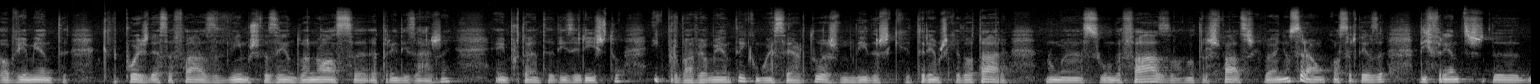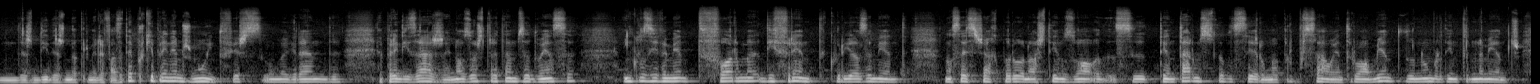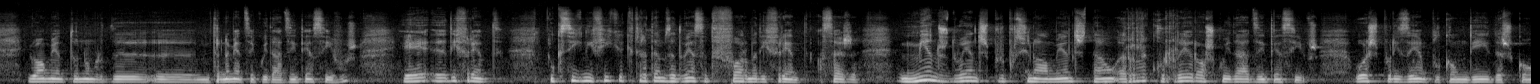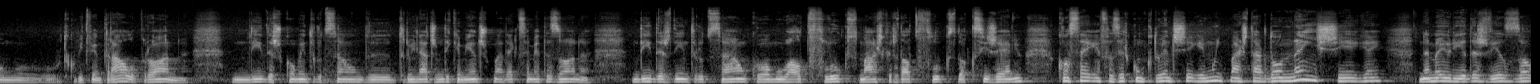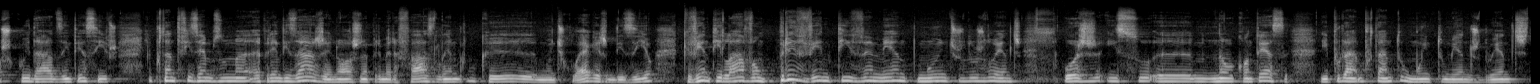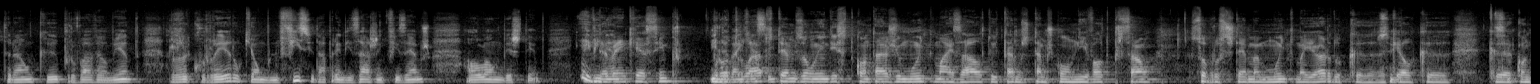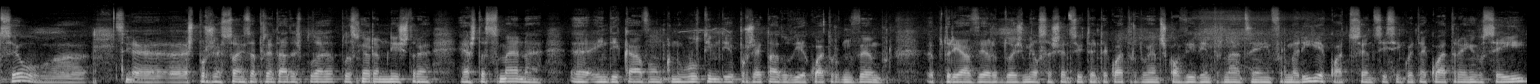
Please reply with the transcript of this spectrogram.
obviamente, que depois dessa fase vimos fazendo a nossa aprendizagem, é importante dizer isto, e que provavelmente, e como é certo, as medidas que teremos que adotar numa segunda fase ou noutras fases que venham serão, com certeza, diferentes de, das medidas na primeira fase. Até porque aprendemos muito, fez-se uma grande aprendizagem. Nós hoje tratamos a doença, inclusivamente, de forma diferente, curiosamente. Não sei se já reparou, nós temos, se tentarmos estabelecer uma proporção entre o aumento do número de internamentos e o aumento do número de uh, internamentos em cuidados intensivos é uh, diferente. O que significa que tratamos a doença de forma diferente, ou seja, menos doentes proporcionalmente estão a recorrer aos cuidados intensivos. Hoje, por exemplo, com medidas como o decúbito ventral, o PRON, medidas como a introdução de determinados medicamentos como a dexametasona, medidas de introdução como o alto fluxo, máscaras de alto fluxo de oxigênio, conseguem fazer com que doentes cheguem muito mais tarde ou nem cheguem, na maioria das vezes, aos cuidados intensivos. E, portanto, fizemos uma aprendizagem. Nós, na primeira fase, lembro-me que muitos colegas me diziam que ventilavam preventivamente muitos dos doentes. Hoje isso uh, não acontece e, portanto, muito menos doentes terão que, provavelmente, recorrer, o que é um benefício da aprendizagem que fizemos ao longo deste tempo. É Ainda bem que é assim, porque, por outro é lado, é assim. temos um índice de contágio muito mais alto e estamos, estamos com um nível de pressão sobre o sistema muito maior do que Sim. aquele que, que aconteceu. Uh, uh, as projeções apresentadas pela, pela senhora Ministra esta semana uh, indicavam que no último dia projetado, o dia 4 de novembro, poderia haver 2.684 doentes Covid internados em enfermaria, 454 em UCI.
